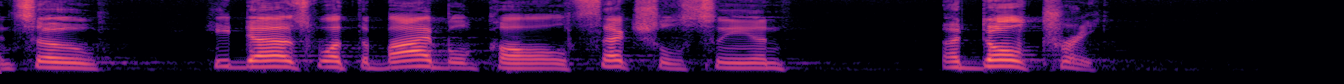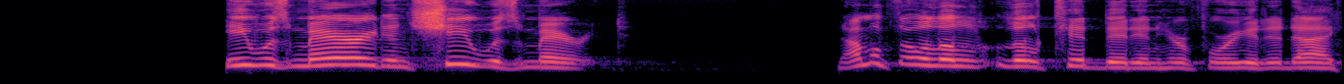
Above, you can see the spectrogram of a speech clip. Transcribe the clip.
And so he does what the Bible calls sexual sin adultery. He was married and she was married. Now, I'm going to throw a little, little tidbit in here for you today.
